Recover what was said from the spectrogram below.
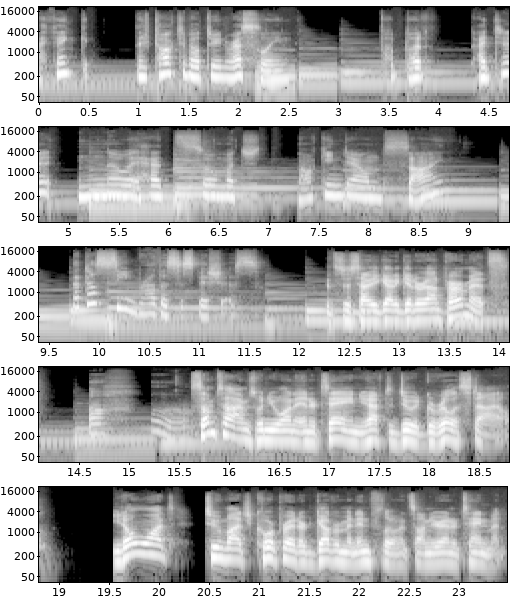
I think they've talked about doing wrestling, but but I didn't know it had so much knocking down signs. That does seem rather suspicious. It's just how you got to get around permits. Uh-huh. Sometimes when you want to entertain, you have to do it guerrilla style. You don't want too much corporate or government influence on your entertainment,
